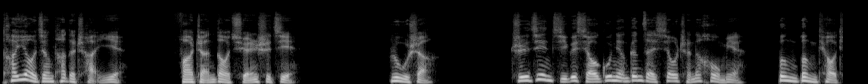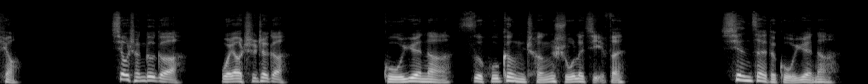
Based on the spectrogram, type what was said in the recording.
他要将他的产业发展到全世界。路上，只见几个小姑娘跟在萧晨的后面蹦蹦跳跳。萧晨哥哥，我要吃这个。古月娜似乎更成熟了几分。现在的古月娜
